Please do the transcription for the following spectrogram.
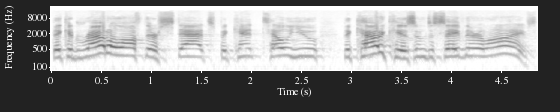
They could rattle off their stats, but can't tell you the catechism to save their lives.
